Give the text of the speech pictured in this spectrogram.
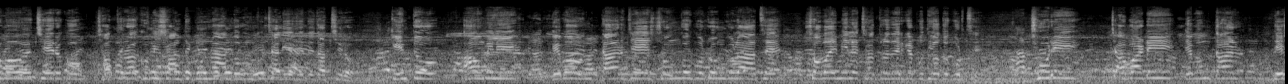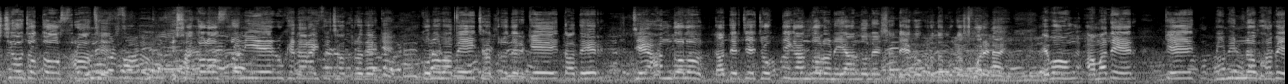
প্রবাহ হচ্ছে এরকম ছাত্ররা খুবই শান্তিপূর্ণ আন্দোলন চালিয়ে যেতে যাচ্ছিল। কিন্তু আওয়ামী লীগ এবং তার যে সংঘ গঠনগুলো আছে, সবাই মিলে ছাত্রদেরকে প্রতিহত করছে। ছুরি, চাবাড়ি এবং তার দেশীয় যত অস্ত্র আছে এই সকল অস্ত্র নিয়ে রুখে দাঁড়াইছে ছাত্রদেরকে। কোনোভাবেই ছাত্রদেরকে তাদের যে আন্দোলন, তাদের যে যৌক্তিক আন্দোলন, এই আন্দোলনের সাথে একগ্রতা প্রকাশ করে নাই। এবং আমাদেরকে বিভিন্নভাবে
